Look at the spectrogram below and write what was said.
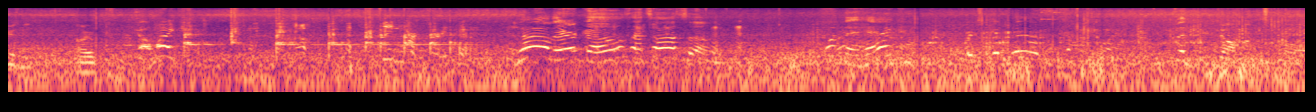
excuse me. Oh, Go, Mike. Didn't work very good. No, there it goes. That's awesome. What the heck? Where'd you get this? The dog's boy.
